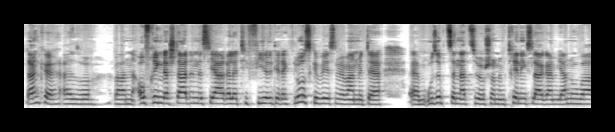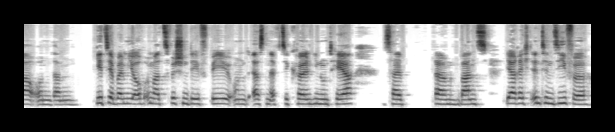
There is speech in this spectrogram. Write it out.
danke. Also war ein aufregender Start in das Jahr, relativ viel direkt los gewesen. Wir waren mit der ähm, U17-Nazio schon im Trainingslager im Januar und dann geht's ja bei mir auch immer zwischen DFB und ersten FC Köln hin und her. Deshalb ähm, waren es ja recht intensive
